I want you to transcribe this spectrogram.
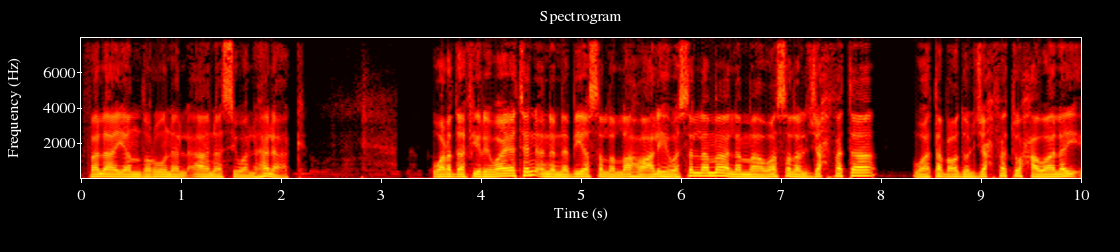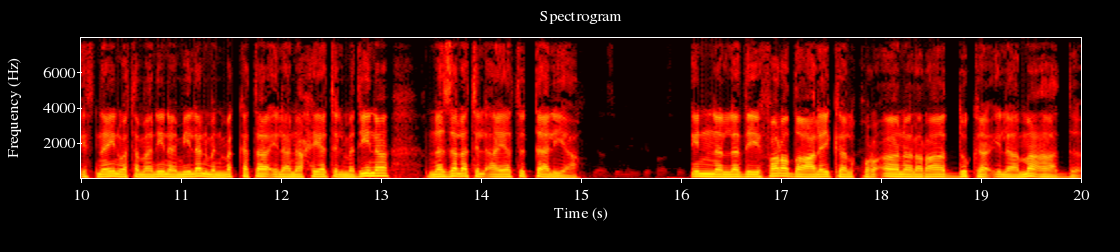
فلا ينظرون الآن سوى الهلاك. ورد في رواية أن النبي صلى الله عليه وسلم لما وصل الجحفة وتبعد الجحفة حوالي 82 ميلا من مكة إلى ناحية المدينة نزلت الآية التالية: إن الذي فرض عليك القرآن لرادك إلى معاد.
